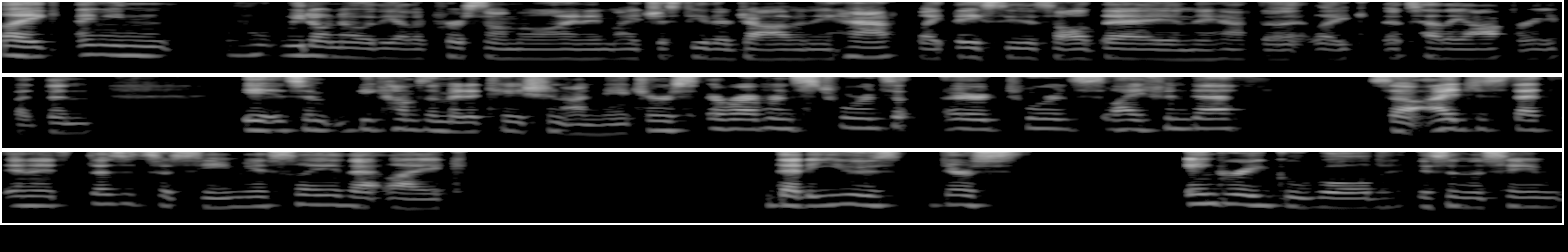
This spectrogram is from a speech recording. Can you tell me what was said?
Like, I mean, we don't know the other person on the line. It might just be their job and they have like they see this all day and they have to like that's how they operate. But then it's a, becomes a meditation on nature's irreverence towards or towards life and death. So I just that and it does it so seamlessly that like that he used there's angry googled is in the same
